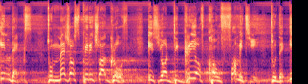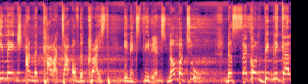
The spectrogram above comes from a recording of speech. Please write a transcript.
index to measure spiritual growth is your degree of conformity to the image and the character of the Christ in experience. Number two, the second biblical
